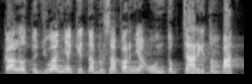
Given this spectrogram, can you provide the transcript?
Kalau tujuannya kita bersafarnya untuk cari tempat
